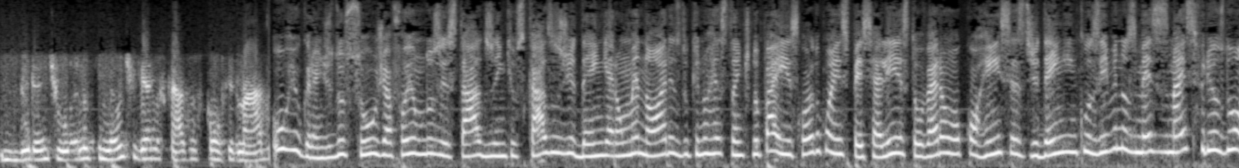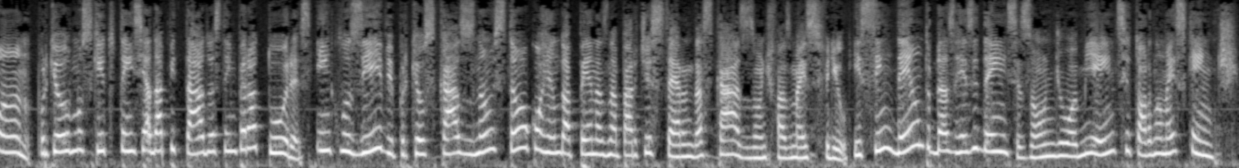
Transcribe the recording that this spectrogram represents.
durante o ano que não tivemos casos confirmados. O Rio Grande do Sul já foi um dos estados em que os casos de dengue eram menores do que no restante do país. De acordo com a especialista, houveram ocorrências de dengue inclusive nos meses mais frios do ano, porque o mosquito tem se adaptado às temperaturas. Inclusive porque os casos não estão ocorrendo apenas na parte externa das casas, onde faz mais frio, e sim dentro das residências, onde o ambiente se torna mais quente.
